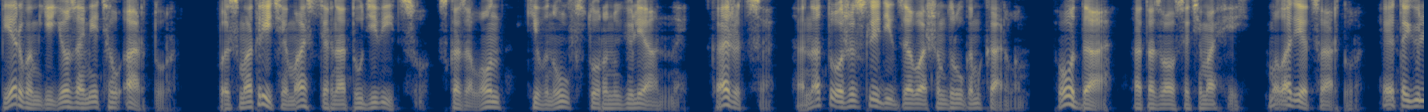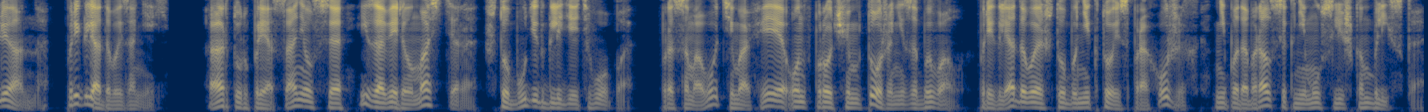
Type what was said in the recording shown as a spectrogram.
Первым ее заметил Артур. «Посмотрите, мастер, на ту девицу», — сказал он, кивнул в сторону Юлианны. «Кажется, она тоже следит за вашим другом Карлом». «О да», — отозвался Тимофей. «Молодец, Артур. Это Юлианна. Приглядывай за ней». Артур приосанился и заверил мастера, что будет глядеть в оба. Про самого Тимофея он, впрочем, тоже не забывал, приглядывая, чтобы никто из прохожих не подобрался к нему слишком близко.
